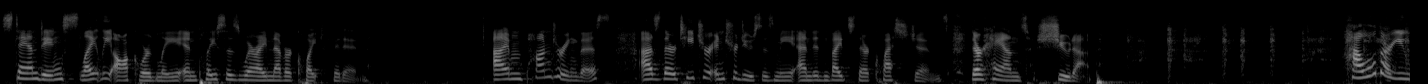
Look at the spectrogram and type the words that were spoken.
standing slightly awkwardly in places where I never quite fit in. I'm pondering this as their teacher introduces me and invites their questions. Their hands shoot up. How old are you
